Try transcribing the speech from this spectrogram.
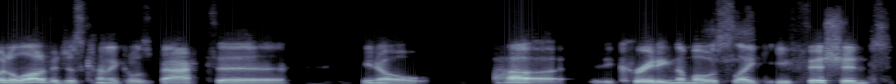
but a lot of it just kind of goes back to, you know, how creating the most like efficient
